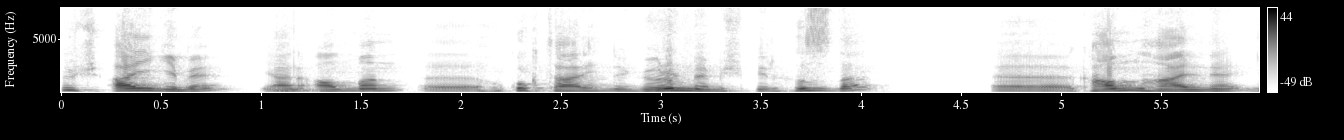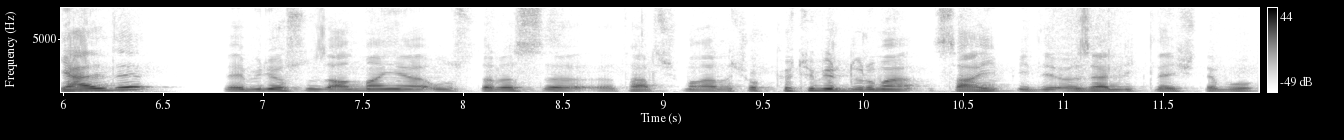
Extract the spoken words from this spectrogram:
3 ay gibi yani Alman e, hukuk tarihinde görülmemiş bir hızla e, kanun haline geldi. Ve biliyorsunuz Almanya uluslararası e, tartışmalarda çok kötü bir duruma sahip idi. Özellikle işte bu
